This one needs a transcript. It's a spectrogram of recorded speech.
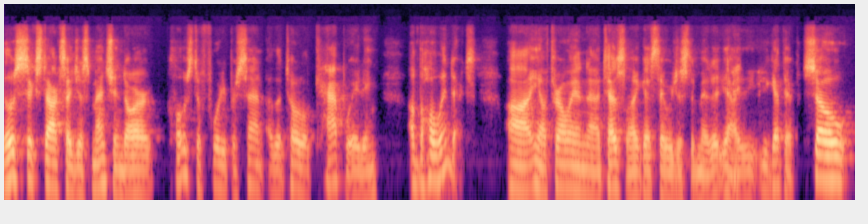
those six stocks i just mentioned are close to 40% of the total cap weighting of the whole index. Uh, you know, throw in uh, Tesla. I guess they were just admitted. Yeah, you, you get there. So,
